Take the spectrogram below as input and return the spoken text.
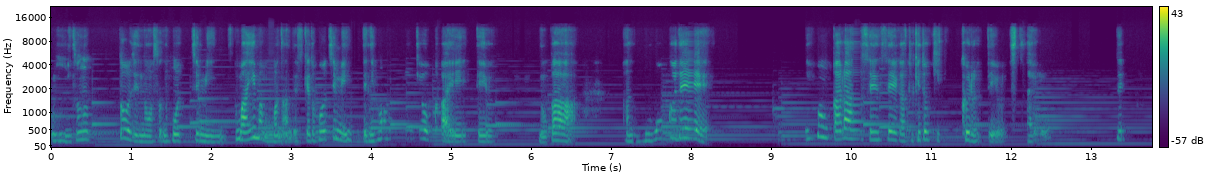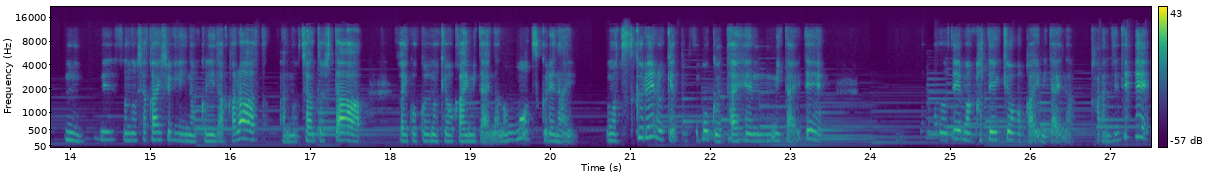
うんうん、その当時のそのホーチミンまあ今もなんですけどホーチミンって日本教会っていうのがあの母国で日本から先生が時々来るっていうスタイル。で,、うん、でその社会主義の国だからあのちゃんとした外国の教会みたいなのも作れないまあ、作れるけどすごく大変みたいでなので、まあ、家庭教会みたいな感じで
